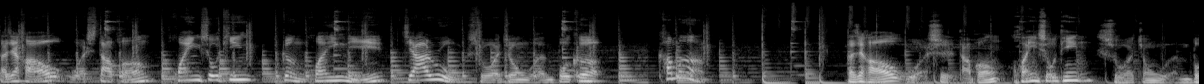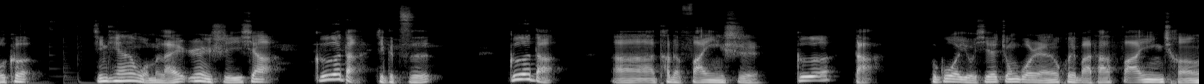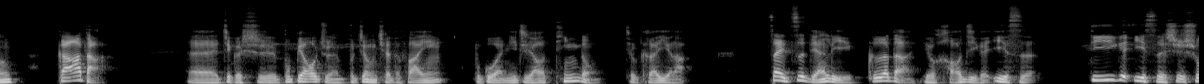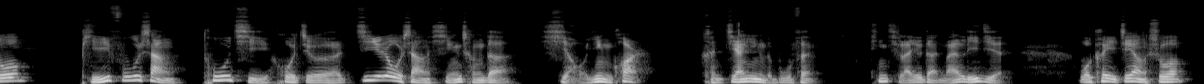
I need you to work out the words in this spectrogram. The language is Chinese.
大家好，我是大鹏，欢迎收听，更欢迎你加入说中文播客。Come on！大家好，我是大鹏，欢迎收听说中文播客。今天我们来认识一下“疙瘩”这个词。疙瘩啊，它的发音是“疙瘩”，不过有些中国人会把它发音成“嘎达”，呃，这个是不标准、不正确的发音。不过你只要听懂就可以了。在字典里，“疙瘩”有好几个意思。第一个意思是说，皮肤上凸起或者肌肉上形成的小硬块很坚硬的部分。听起来有点难理解。我可以这样说：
